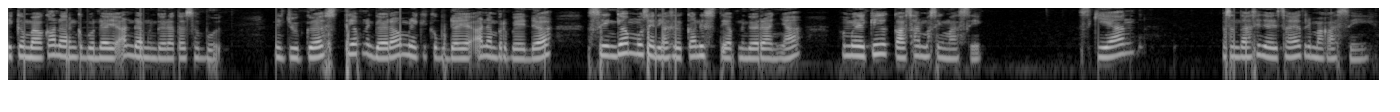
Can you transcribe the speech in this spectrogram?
dikembangkan dengan kebudayaan dalam negara tersebut. Dan juga setiap negara memiliki kebudayaan yang berbeda sehingga musik yang dihasilkan di setiap negaranya memiliki kekhasan masing-masing. Sekian presentasi dari saya, terima kasih.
